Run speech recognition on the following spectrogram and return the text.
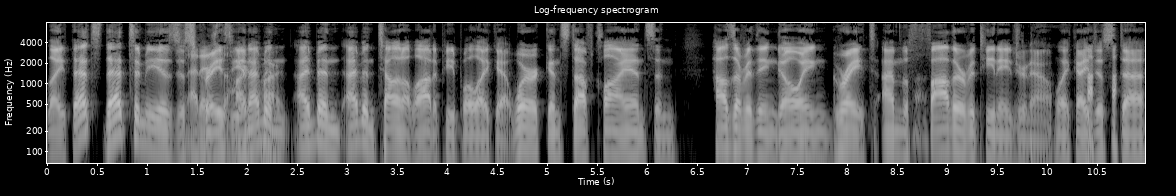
Like that's that to me is just That is crazy. hard and I've part. been I've been I've been telling a lot of people like at work and stuff, clients and how's everything going? Great. I'm the father of a teenager now. Like I just uh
